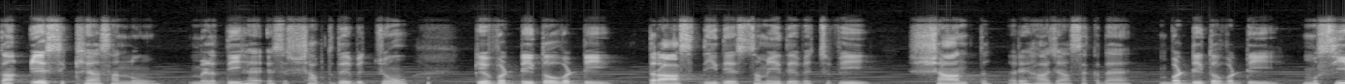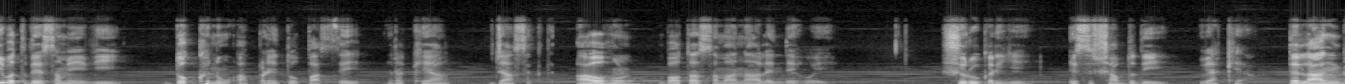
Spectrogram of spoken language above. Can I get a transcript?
ਤਾਂ ਇਹ ਸਿੱਖਿਆ ਸਾਨੂੰ ਮਿਲਦੀ ਹੈ ਇਸ ਸ਼ਬਦ ਦੇ ਵਿੱਚੋਂ ਕਿ ਵੱਡੀ ਤੋਂ ਵੱਡੀ ਤਰਾਸਦੀ ਦੇ ਸਮੇਂ ਦੇ ਵਿੱਚ ਵੀ ਸ਼ਾਂਤ ਰਿਹਾ ਜਾ ਸਕਦਾ ਹੈ। ਵੱਡੀ ਤੋਂ ਵੱਡੀ ਮੁਸੀਬਤ ਦੇ ਸਮੇਂ ਵੀ ਦੁੱਖ ਨੂੰ ਆਪਣੇ ਤੋਂ ਪਾਸੇ ਰੱਖਿਆ ਜਾ ਸਕਦਾ ਆਓ ਹੁਣ ਬਹੁਤਾ ਸਮਾਂ ਨਾ ਲੈਂਦੇ ਹੋਏ ਸ਼ੁਰੂ ਕਰੀਏ ਇਸ ਸ਼ਬਦ ਦੀ ਵਿਆਖਿਆ। ਤਿਲੰਗ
